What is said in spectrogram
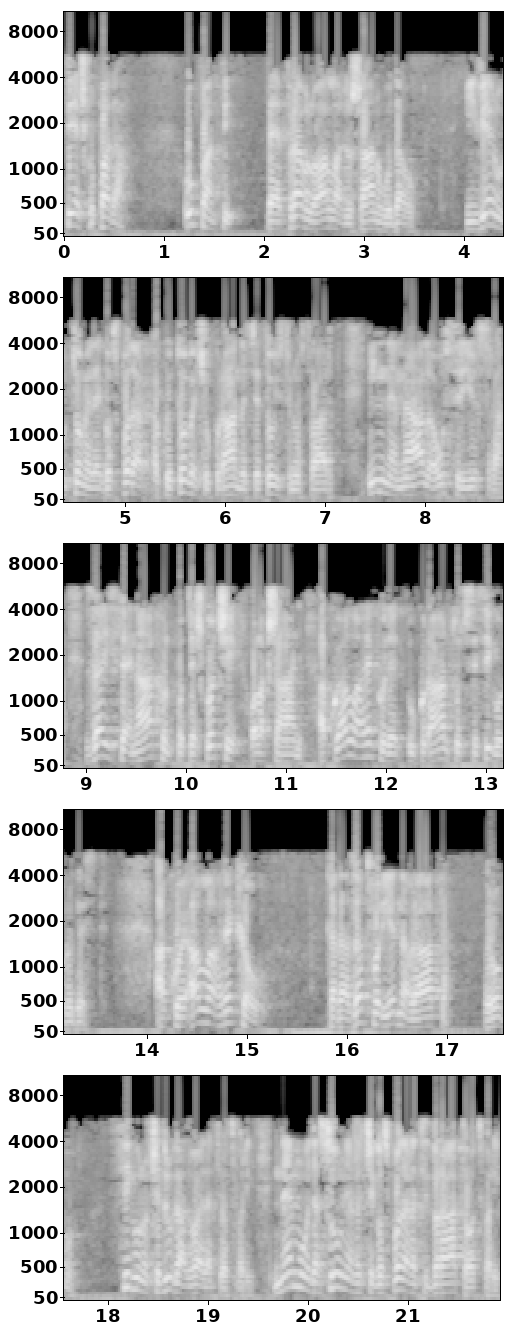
teško pada upamti da je pravilo Allah Žešanovu dao i vjeru u tome da je gospodar, ako je to već u Kur'anu, da će to istinu ostvariti. Inne me ala usri yusra. Zaista je nakon poteškoće olakšanje. Ako je Allah rekao da je u Kur'anu, to će se sigurno desiti. Ako je Allah rekao, kada zatvori jedna vrata, robu, sigurno će druga dvoja da ti otvori. Nemoj da sumnjaš da će gospodar da ti vrata otvori.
